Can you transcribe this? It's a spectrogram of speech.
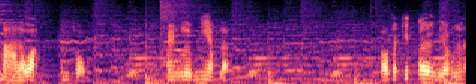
ม่มาแล้วอะท่านผู้ชมแม่งเริ่มเงียบแล้วเขาสเก็ตเตอร์อย่างเดียวนั่น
